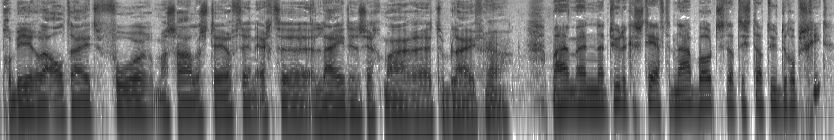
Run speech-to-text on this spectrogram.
proberen we altijd voor massale sterfte en echte lijden zeg maar, eh, te blijven. Ja. Maar een natuurlijke sterfte nabootsen, dat is dat u erop schiet?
